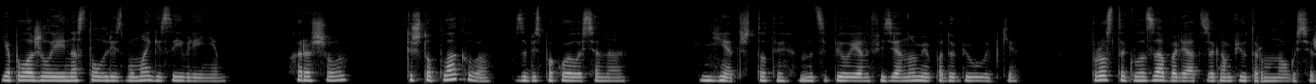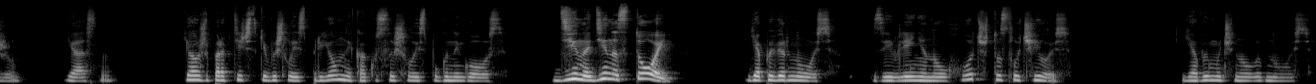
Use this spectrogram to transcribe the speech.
Я положила ей на стол лист бумаги с заявлением. «Хорошо. Ты что, плакала?» – забеспокоилась она. «Нет, что ты», – нацепила я на физиономию подобие улыбки. «Просто глаза болят, за компьютером много сижу». «Ясно. Я уже практически вышла из приемной, как услышала испуганный голос. «Дина, Дина, стой!» Я повернулась. Заявление на уход? Что случилось?» Я вымученно улыбнулась.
